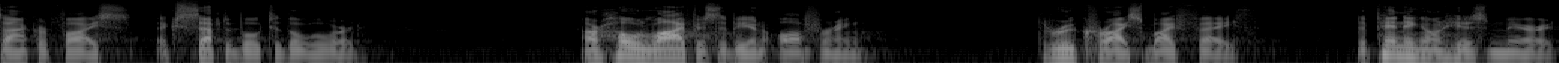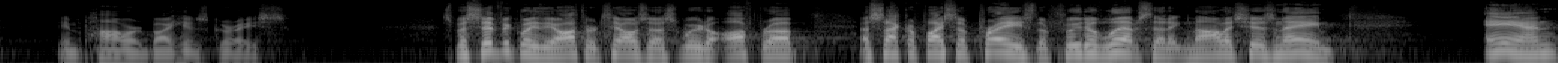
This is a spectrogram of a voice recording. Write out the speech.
sacrifice acceptable to the Lord. Our whole life is to be an offering through Christ by faith, depending on His merit, empowered by His grace. Specifically, the author tells us we're to offer up a sacrifice of praise, the fruit of lips that acknowledge His name, and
